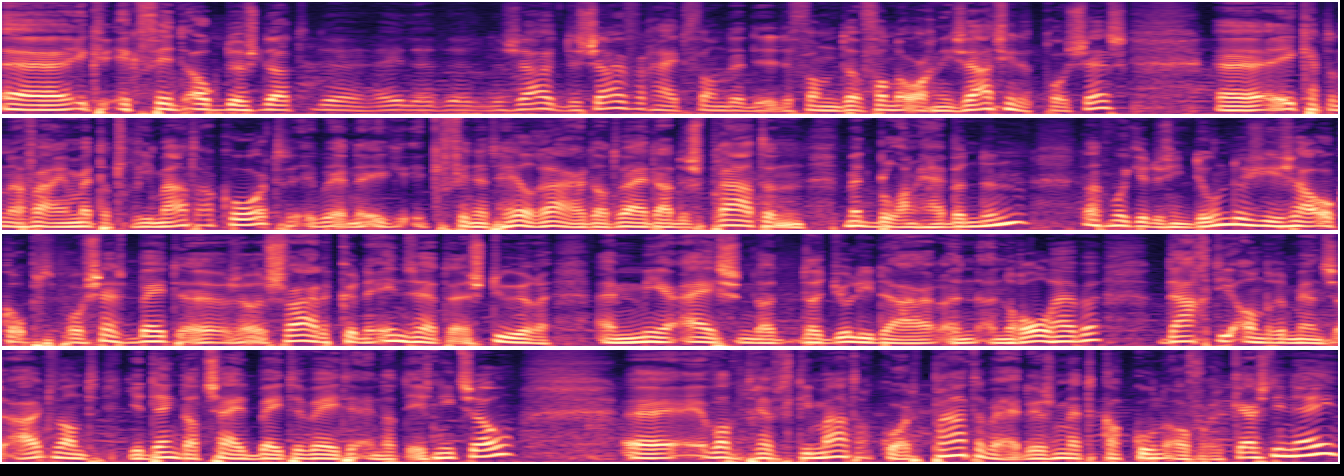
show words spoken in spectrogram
Uh, ik, ik vind ook dus dat de, hele, de, de, zu de zuiverheid van de, van, de, van de organisatie het proces. Uh, ik heb een ervaring met dat klimaatakkoord. Ik, ben, ik, ik vind het heel raar dat wij daar dus praten met belanghebbenden. Dat moet je dus niet doen. Dus je zou ook op het proces beter, uh, zwaarder kunnen inzetten en sturen. En meer eisen dat, dat jullie daar een, een rol hebben. Daag die andere mensen uit. Want je denkt dat zij het beter weten en dat is niet zo. wat betreft het klimaatakkoord praten wij dus met Kalkoen over een kerstdiner.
